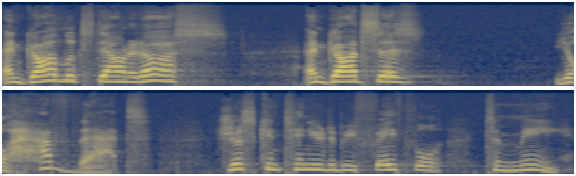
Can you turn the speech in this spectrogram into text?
And God looks down at us and God says, You'll have that. Just continue to be faithful to me.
